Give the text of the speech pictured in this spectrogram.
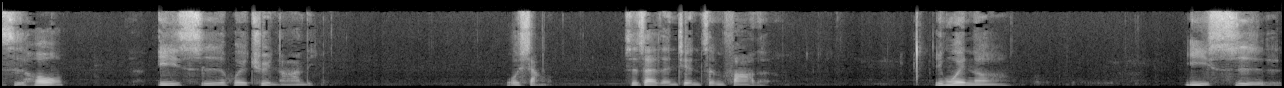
死后，意识会去哪里？我想是在人间蒸发的，因为呢，意识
